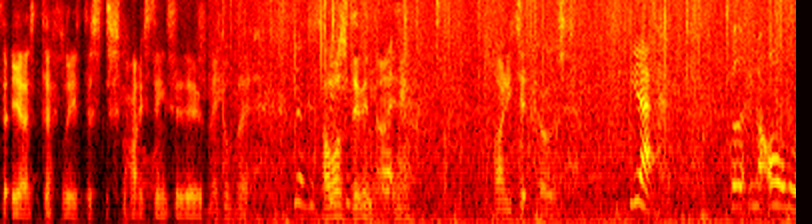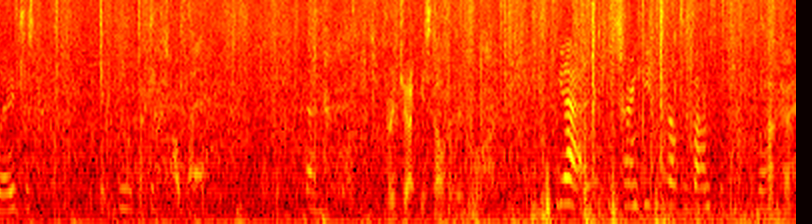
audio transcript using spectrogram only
th- yeah, it's definitely the, the smartest thing to do. a little bit. No, I was doing that, back. yeah. On your tiptoes. Yeah, but like, not all the way, just the, the Okay. top bit. Just project yourself a bit more. yeah, and just try and keep yourself as balanced as possible. Okay.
